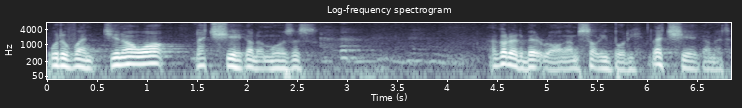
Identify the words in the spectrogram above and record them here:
would have went, Do you know what? Let's shake on it, Moses. I got it a bit wrong. I'm sorry, buddy. Let's shake on it.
